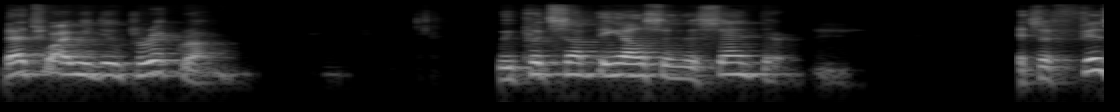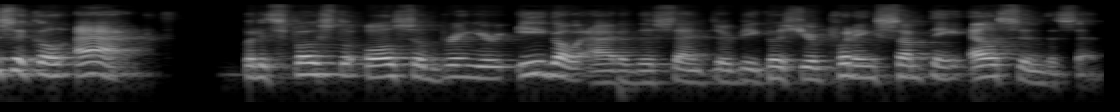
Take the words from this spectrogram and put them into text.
that's why we do parikram. We put something else in the center. It's a physical act, but it's supposed to also bring your ego out of the center because you're putting something else in the center.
